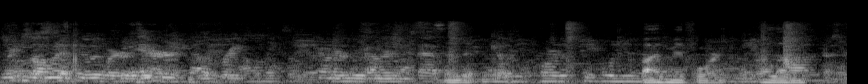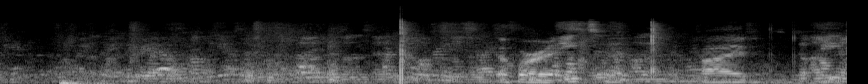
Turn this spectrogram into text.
So I'm gonna do it where enter, proliferate, counter, counter, pass. Send it. Five mid forward. Eleven. Go for an eight. Five. Eight.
